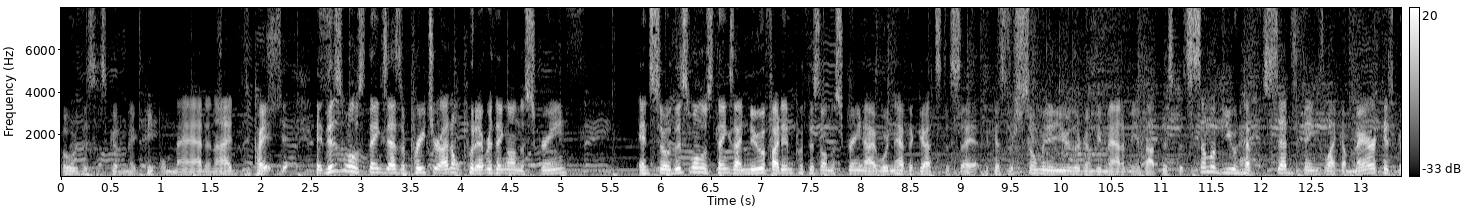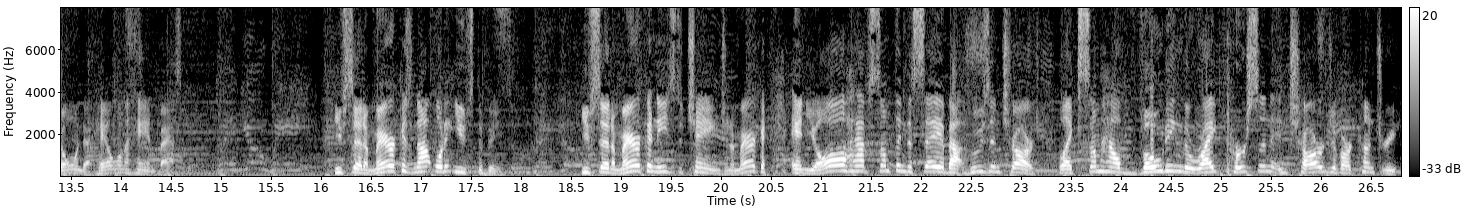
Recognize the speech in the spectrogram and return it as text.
oh, this is going to make people mad. And I, this is one of those things. As a preacher, I don't put everything on the screen. And so this is one of those things I knew if I didn't put this on the screen, I wouldn't have the guts to say it because there's so many of you that are going to be mad at me about this. But some of you have said things like America's going to hell in a handbasket. You've said America's not what it used to be. You've said America needs to change, and America, and you all have something to say about who's in charge. Like somehow voting the right person in charge of our country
